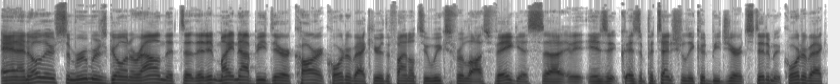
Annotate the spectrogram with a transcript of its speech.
And I know there's some rumors going around that uh, that it might not be Derek Carr at quarterback here the final two weeks for Las Vegas. Uh, is it as it potentially could be Jarrett Stidham at quarterback?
